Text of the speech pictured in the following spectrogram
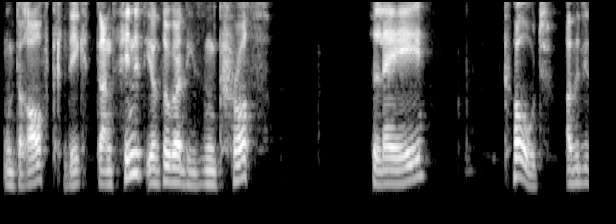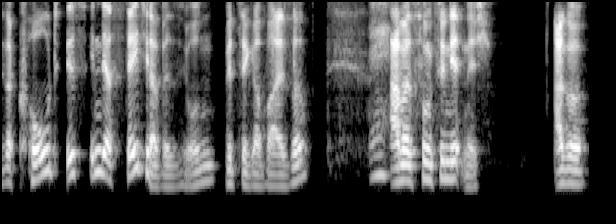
und draufklickt, dann findet ihr sogar diesen Crossplay Code. Also dieser Code ist in der Stadia-Version, witzigerweise. Äh. Aber es funktioniert nicht. Also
